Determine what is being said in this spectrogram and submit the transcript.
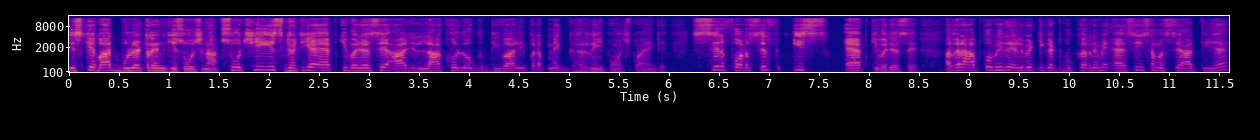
इसके बाद बुलेट ट्रेन की सोचना। सोचिए, इस घटिया ऐप की वजह से आज लाखों लोग दिवाली पर अपने घर नहीं पहुँच पाएँगे। सिर्फ़ और सिर्फ़ इस ऐप की वजह से। अगर आपको भी रेलवे टिकट बुक करने में ऐसी समस्या आती है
